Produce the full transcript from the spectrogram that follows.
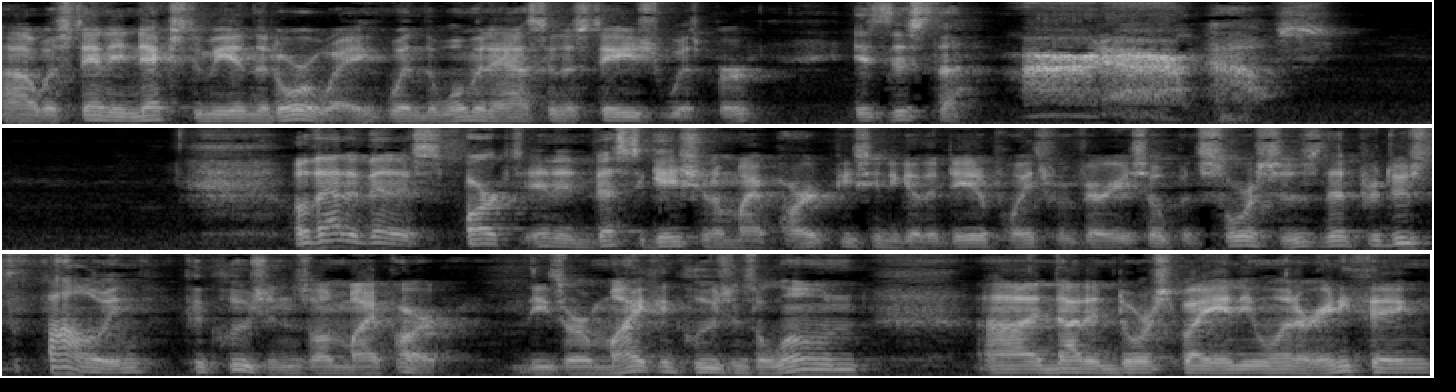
uh, was standing next to me in the doorway when the woman asked in a staged whisper, Is this the murder house? Well, that event has sparked an investigation on my part, piecing together data points from various open sources that produced the following conclusions on my part. These are my conclusions alone, uh, not endorsed by anyone or anything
